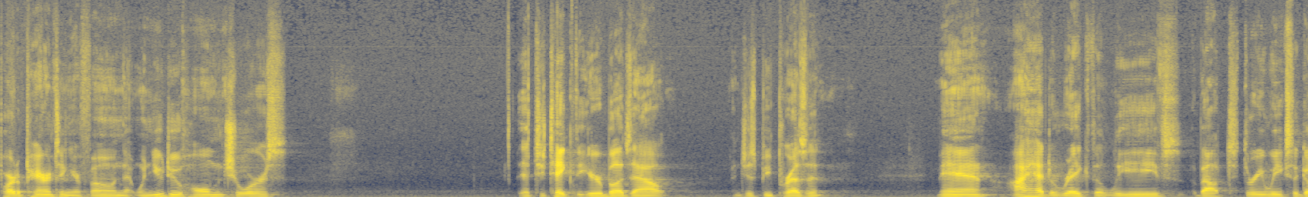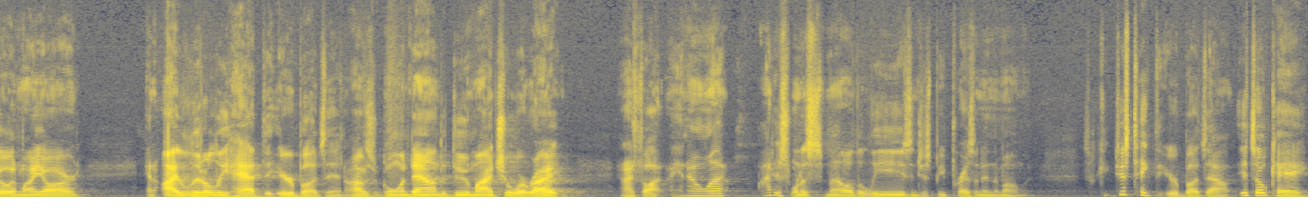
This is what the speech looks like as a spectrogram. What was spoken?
part of parenting your phone, that when you do home chores, that you take the earbuds out and just be present? Man, I had to rake the leaves about three weeks ago in my yard, and I literally had the earbuds in. I was going down to do my chore, right? And I thought, you know what? I just want to smell the leaves and just be present in the moment. So just take the earbuds out. It's okay.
